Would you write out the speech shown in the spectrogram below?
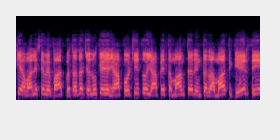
کے حوالے سے میں بات بتاتا چلوں کہ یہاں پہنچے تو یہاں پہ تمام تر انتظامات غیر تھے۔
